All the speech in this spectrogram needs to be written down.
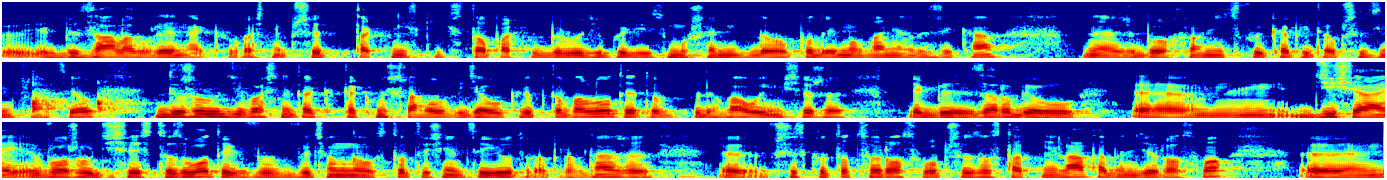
y, jakby zalał rynek właśnie przy tak niskich stopach, jakby ludzie byli zmuszeni do podejmowania ryzyka, e, żeby ochronić swój kapitał przed inflacją. Dużo ludzi właśnie tak, tak myślało, widziało kryptowaluty, to wydawało im się, że jakby zarobią dzisiaj, włożą dzisiaj 100 zł, wy- wyciągną 100 tysięcy jutro, prawda, że e, wszystko to, co rosło przez ostatnie lata będzie rosło. E,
